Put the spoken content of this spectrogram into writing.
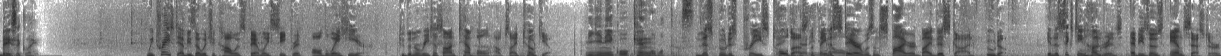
basically. We traced Ebizo Ichikawa's family secret all the way here, to the Narita-san temple outside Tokyo. This Buddhist priest told us the famous stare was inspired by this god, Fudo. In the 1600s, Ebizo's ancestor,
